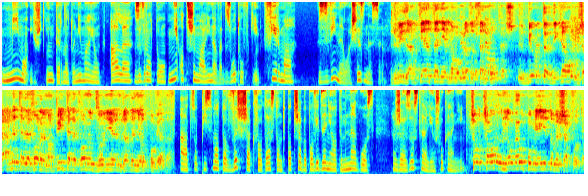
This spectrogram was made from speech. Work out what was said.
mimo iż internetu nie mają, ale zwrotu nie otrzymali nawet złotówki. Firma zwinęła się z Nysy. Drzwi zamknięte, nie ma w ogóle Biuro dostępu. zniknęło też. Biuro też zniknęło. Żadne telefony, mam pięć telefonów, dzwoniłem, żaden nie odpowiada. A co pismo to wyższa kwota, stąd potrzeba powiedzenia o tym na głos, że zostali oszukani. Co, co nowe upomnienie to wyższa kwota.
